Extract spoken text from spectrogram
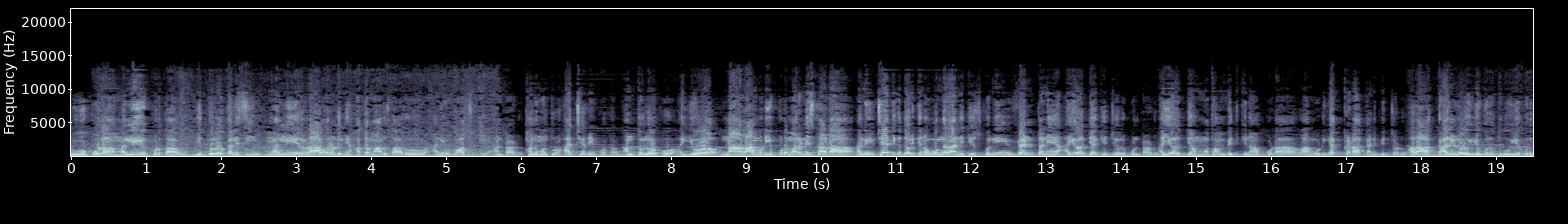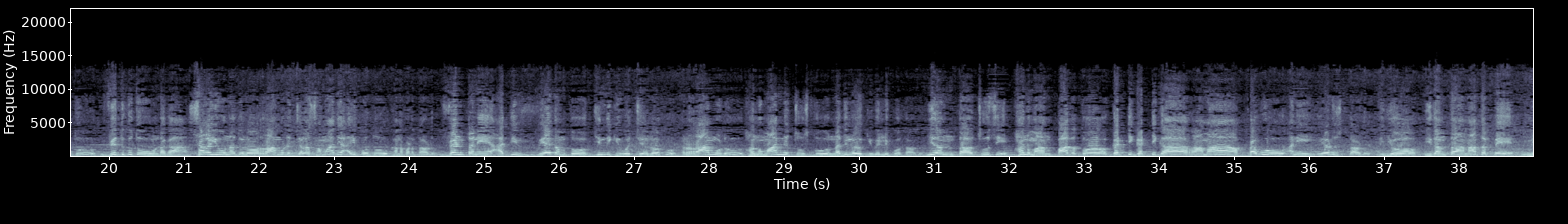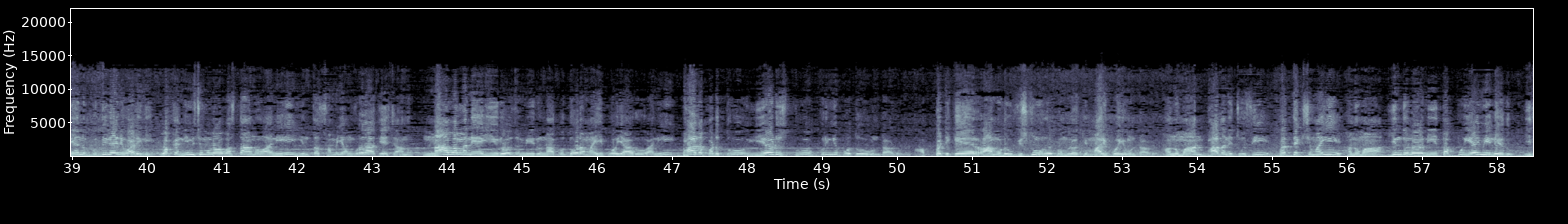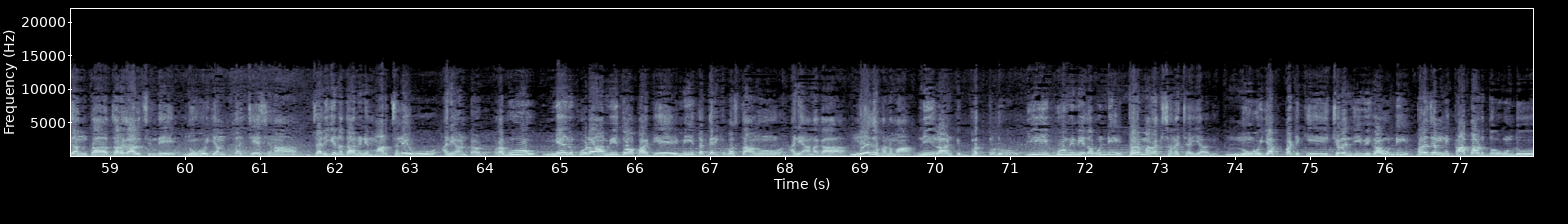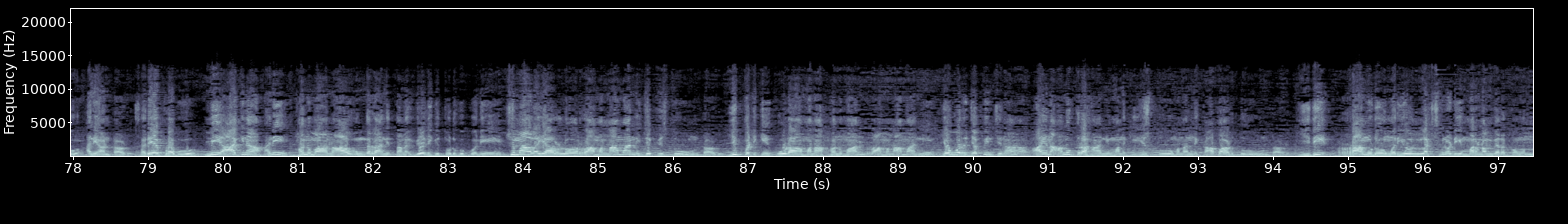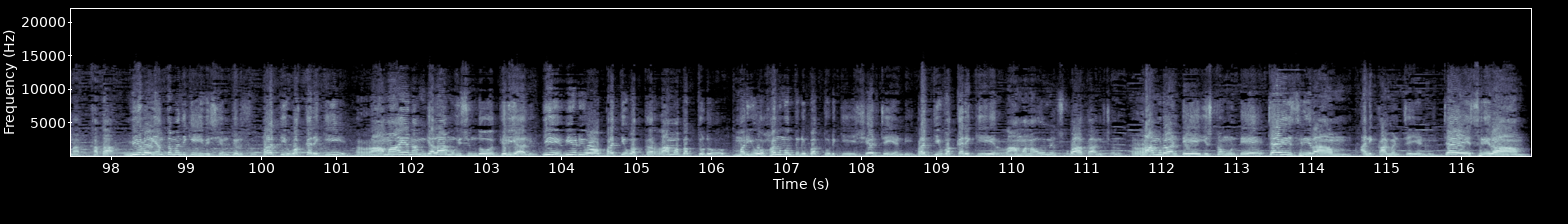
నువ్వు కూడా మళ్ళీ పుడతావు. ఇద్దరు కలిసి మళ్ళీ రావణుడిని హతమారుతారు అని వాసుకి అంటాడు. హనుమంతుడు ఆశ్చర్యపోతాడు. అంతలోపు అయ్యో నా రాముడు ఇప్పుడు మరణిస్తాడా అని చేతికి దొరికిన ఉంగరాన్ని తీసుకుని వెంటనే అయోధ్యకి చేరుకుంటాడు. అయోధ్య మొత్తం వెతికినా కూడా రాముడు ఎక్కడా కనిపించడు. అలా గాలిలో ఎగురుతూ ఎగురుతూ వెతుకుతూ ఉండగా సరయూ నదిలో రాముడు జల సమాధి అయిపోతూ కనపడతాడు. వెంటనే అతి వేగంతో కిందికి వచ్చేలోపు రాముడు హనుమాన్ని చూస్తూ నదిలో నదిలోకి వెళ్ళిపోతాడు ఇదంతా చూసి హనుమాన్ బాధతో గట్టి గట్టిగా రామా ప్రభు అని ఏడుస్తాడు. అయ్యో ఇదంతా నా తప్పే. నేను బుద్ధి లేని వాడిని. ఒక నిమిషంలో వస్తాను అని ఇంత సమయం వృధా చేశాను. నా వల్లనే ఈ రోజు మీరు నాకు దూరం అయిపోయారు అని బాధపడుతూ ఏడుస్తూ కురింగిపోతూ ఉంటాడు. అప్పటికే రాముడు విష్ణు రూపంలోకి మారిపోయి ఉంటాడు. హనుమాన్ బాధని చూసి ప్రత్యక్షమై హనుమా ఇందులో నీ తప్పు ఏమీ లేదు. ఇదంతా జరగాల్సిందే. నువ్వు ఎంత చేసినా జరిగిన దానిని మార్చలేవు అని అంటాడు. ప్రభు నేను కూడా మీతో పాటే మీ దగ్గరికి వస్తాను అని అనగా లేదు హనుమ నీలాంటి భక్తుడు ఈ భూమి మీద ఉండి ధర్మరక్షణ చెయ్యాలి. నువ్వు ఎప్పటికీ చిరంజీవిగా ఉండి ప్రజల్ని కాపాడుతూ ఉండు అని అంటాడు. సరే ప్రభు మీ ఆజ్ఞ అని హనుమాన్ ఆ ఉంగరాన్ని తన వేలికి తొడుగుకొని హిమాలయాలలో రామనామాన్ని జపిస్తూ ఉంటాడు. ఇప్పటికీ కూడా మన హనుమాన్ రామనామాన్ని ఎవరు జపించినా ఆయన అనుగ్రహాన్ని మనకి ఇస్తూ మనల్ని కాపాడుతూ ఉంటాడు. ఇది రాముడు మరియు లక్ష్మణుడి మరణం వెనక ఉన్న కథ. మీలో ఎంతమందికి ఈ విషయం తెలుసు? ప్రతి ఒక్కరికి రామాయణం ఎలా ముగిసిందో తెలియాలి. ఈ వీడియో ప్రతి ఒక్క రామ భక్తుడు మరియు హనుమంతుడి భక్తుడికి షేర్ చేయండి. ప్రతి ఒక్కరికి రామనవమి శుభాకాంక్షలు. రాముడు అంటే ఇష్టం ఉంటే జై శ్రీరామ్ అని కామెంట్ చేయండి. జై శ్రీరామ్!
